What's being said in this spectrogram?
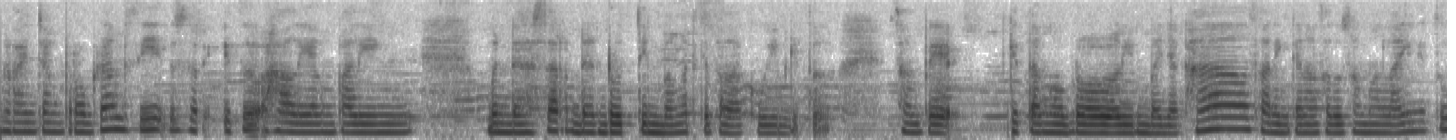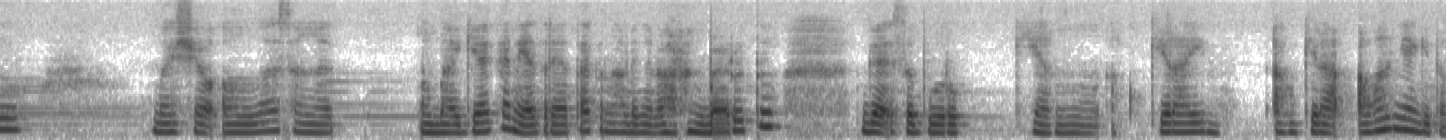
ngerancang program sih terus itu hal yang paling mendasar dan rutin banget kita lakuin gitu. Sampai kita ngobrolin banyak hal saling kenal satu sama lain itu masya allah sangat membahagiakan ya. Ternyata kenal dengan orang baru tuh nggak seburuk yang kirain aku kira awalnya gitu.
